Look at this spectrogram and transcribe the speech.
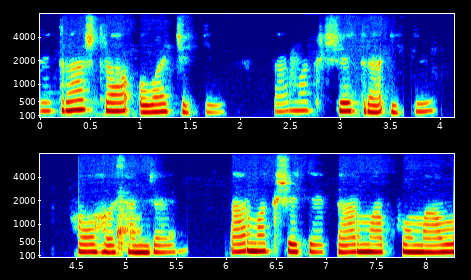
Dhritarashtra Ovachiti. Dharmakshetra iti დარმაქშეთე დარმაფომაო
